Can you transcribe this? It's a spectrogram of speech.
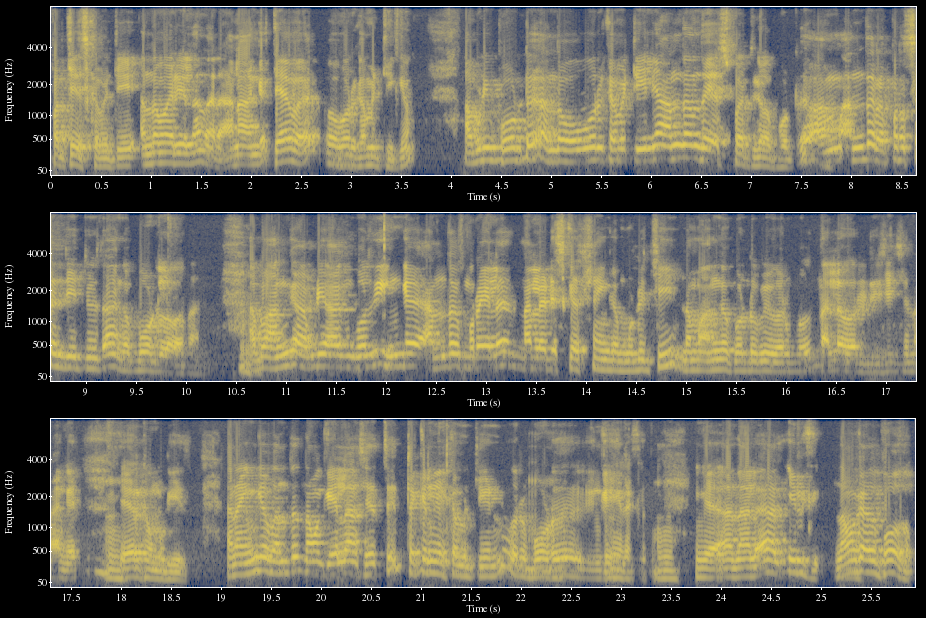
பர்ச்சேஸ் கமிட்டி அந்த மாதிரி எல்லாம் ஆனால் அங்கே தேவை ஒவ்வொரு கமிட்டிக்கும் அப்படி போட்டு அந்த ஒவ்வொரு கமிட்டிலையும் அந்தந்த எக்ஸ்பர்ட்களை போட்டு அந்த- அந்த ரெப்ரசன்டேட்டிவ் தான் அங்கே போர்டில் வராங்க அப்போ அங்கே அப்படி ஆகும்போது இங்கே அந்த முறையில் நல்ல டிஸ்கஷன் இங்கே முடிச்சு நம்ம அங்கே கொண்டு போய் வரும்போது நல்ல ஒரு டிசிஷன் அங்கே ஏற்க முடியுது. ஆனால் இங்கே வந்து நமக்கு எல்லாம் சேர்த்து டெக்னிக்கல் கமிட்டின்னு ஒரு போர்டு இங்கே இருக்கு. ம். இங்கே அதனால அது இருக்கு. நமக்கு அது போதும்.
